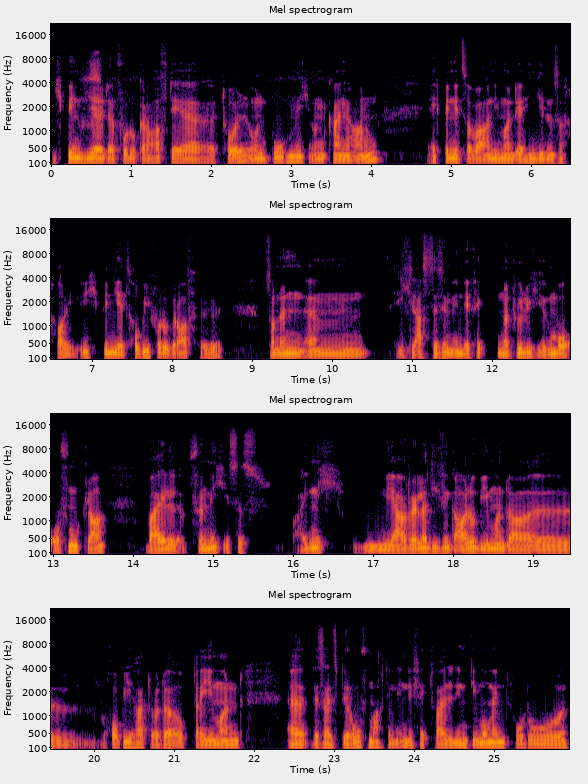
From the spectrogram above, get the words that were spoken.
ich bin hier der Fotograf, der äh, toll und buche mich und keine Ahnung. Ich bin jetzt aber niemand, der hingeht und sagt, hi, ich bin jetzt Hobbyfotograf, sondern ähm, ich lasse das im Endeffekt natürlich irgendwo offen, klar, weil für mich ist es eigentlich ja relativ egal, ob jemand da äh, Hobby hat oder ob da jemand äh, das als Beruf macht im Endeffekt, weil in dem Moment, wo du,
